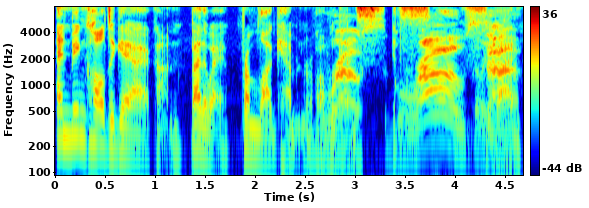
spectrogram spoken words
And being called a gay icon, by the way, from Log Cabin Republicans. Gross. It's Gross. really bad.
